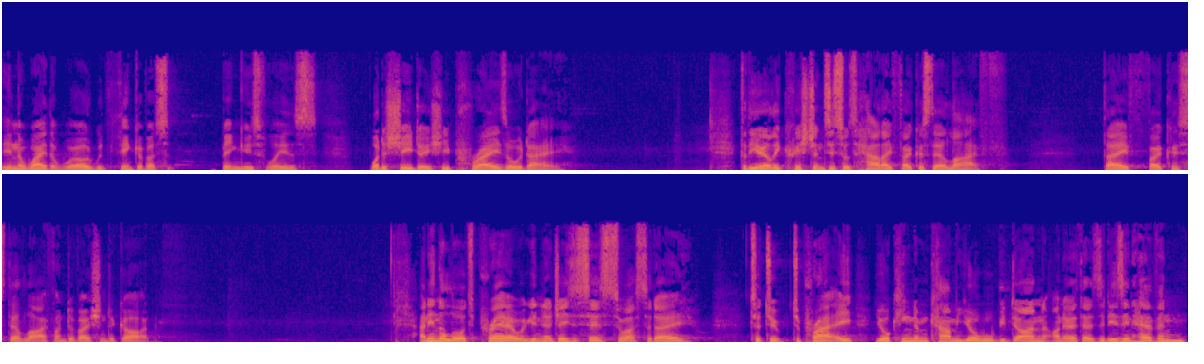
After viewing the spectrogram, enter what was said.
in the way the world would think of us being useful is. What does she do? She prays all day. For the early Christians, this was how they focused their life they focused their life on devotion to God. And in the Lord's Prayer, you know, Jesus says to us today to, to, to pray, Your kingdom come, your will be done on earth as it is in heaven.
